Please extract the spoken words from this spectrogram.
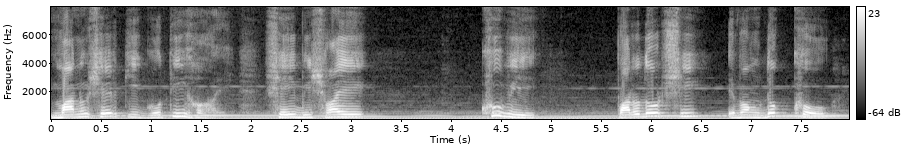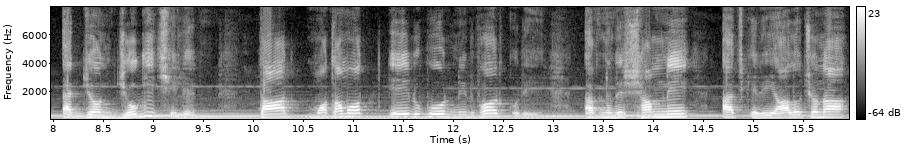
মানুষের কি গতি হয় সেই বিষয়ে খুবই পারদর্শী এবং দক্ষ একজন যোগী ছিলেন। তার মতামত এর উপর নির্ভর করে আপনাদের সামনে আজকের এই আলোচনা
